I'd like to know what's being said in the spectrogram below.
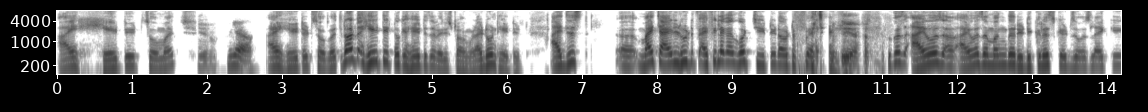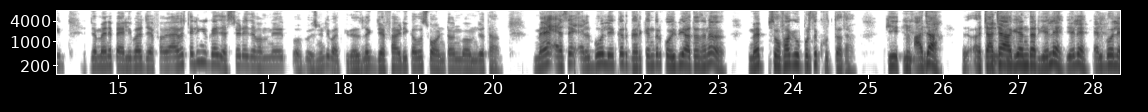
i hate it so much Yeah. yeah i hate it so much not hate it okay hate is a very strong word i don't hate it i just uh, my childhood i feel like i got cheated out of my childhood Yeah. because I was uh, I was among the ridiculous kids who was like ki, जब मैंने पहली बार Jeff I was telling you guys yesterday जब हमने ओरिजिनली बात की थी लाइक जेफ हार्डी का वो स्वॉन्टन बम जो था मैं ऐसे एल्बो लेकर घर के अंदर कोई भी आता था ना मैं सोफा के ऊपर से कूदता था कि आजा अ, चाचा आगे अंदर ये ले ये ले एल्बो ले।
